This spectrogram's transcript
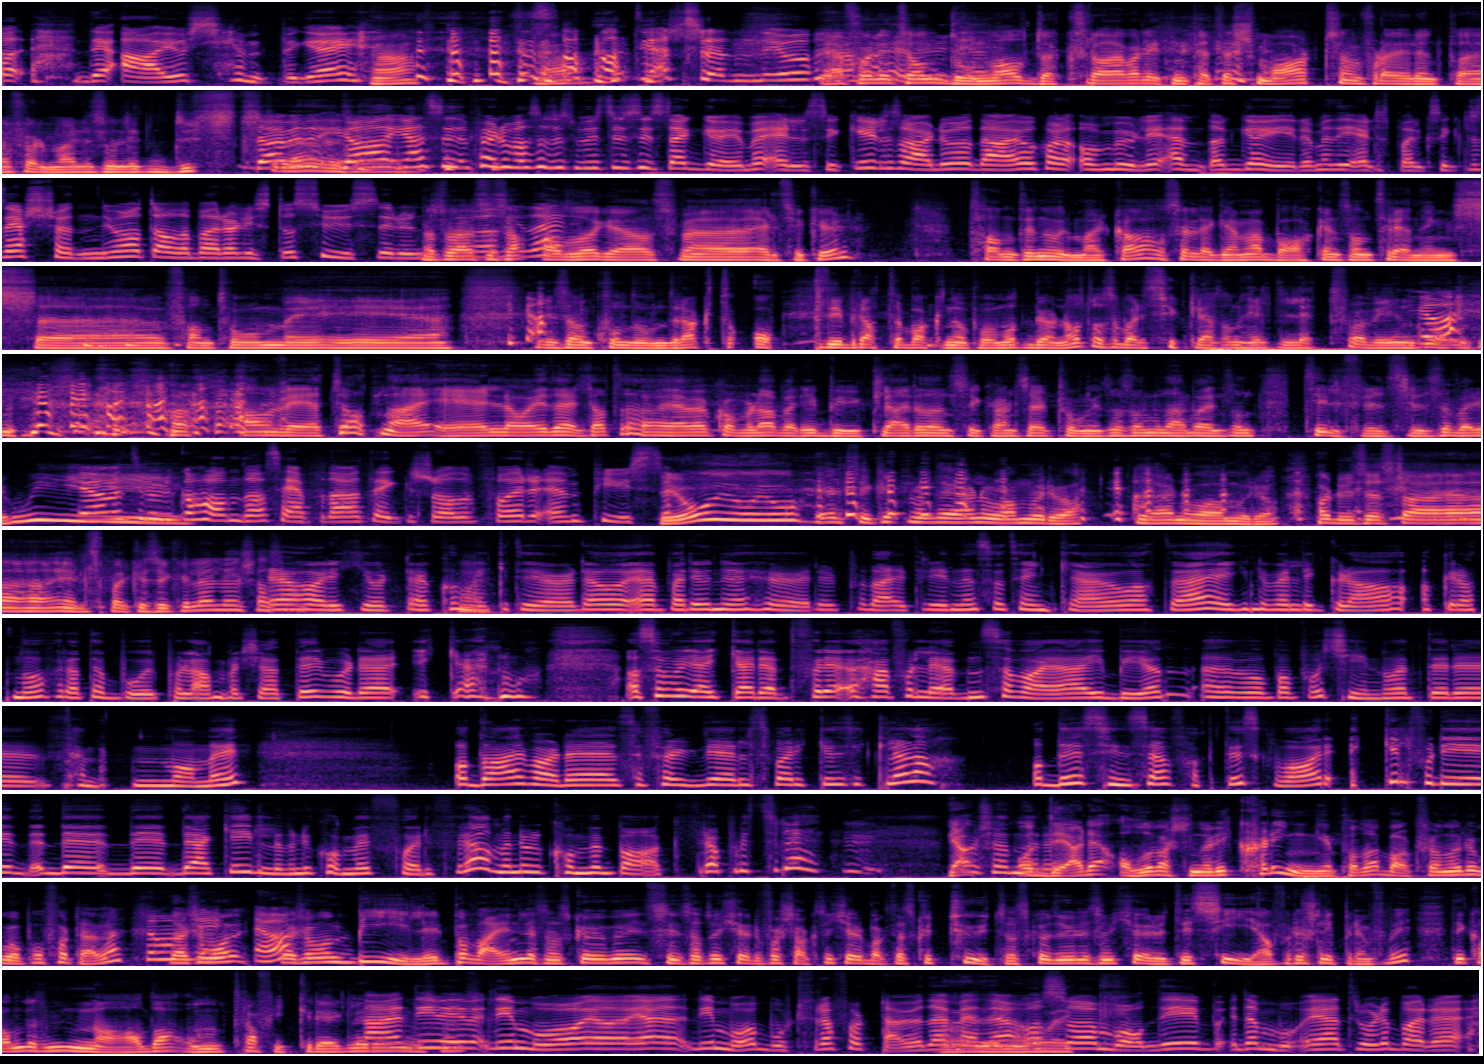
det er jo kjempegøy. Ja. ja. At jeg skjønner jo Jeg får litt sånn Donald Duck fra da jeg var liten. Petter Smart som fløy rundt på deg. Jeg føler meg liksom litt dust. Da, men, ja, jeg synes, føler meg sånn, Hvis du syns det er gøy med elsykkel, så er det jo, det er jo om mulig enda gøyere med de elsparkesyklene. Så jeg skjønner jo at alle bare har lyst til å suse rundt Vet du hva jeg syns er aller gøyest med elsykkel? Ta den til Nordmarka, og så legger jeg meg bak en sånn treningsfantom i, i, i sånn kondomdrakt opp de bratte bakkene oppover mot Bjørnholt, og så bare sykler jeg sånn helt lett forbi den. Ja. Han vet jo at den er el og i det hele tatt. Jeg kommer da bare i byklær, og den sykkelen ser tung ut og sånn, men det er bare en sånn tilfredsstillelse. Bare «Wii!» Ja, men Tror du ikke han da ser på deg og tenker sånn For en pyse. Jo, jo, jo, helt sikkert, men det er noe av moroa. Det er noe av moroa. Har du testa elsparkesykkel, eller? Jeg har ikke gjort det, jeg kommer Nei. ikke til å gjøre det. Og jeg bare, når jeg hører på deg, Trine, så tenker jeg jo at jeg er egentlig veldig glad akkurat nå for at jeg bor på Lambertseter, hvor det ikke er noe Altså hvor jeg ikke er redd. For jeg, her forleden så var jeg i byen, jeg var bare på kino etter eh, 15 måneder. Og der var det selvfølgelig elsparkesykler, da. Og det syns jeg faktisk var ekkelt, fordi det, det, det er ikke ille når du kommer forfra, men når du kommer bakfra plutselig. Ja, og det er det aller verste når de klinger på deg bakfra når du går på fortauet. Det er som om, ja. det er som om biler på veien liksom skulle synes at du kjører for sakte, kjører bak deg, skulle tute, og skal du liksom kjøre ut til sida for å slippe dem forbi. De kan liksom nada om trafikkregler Nei, de, de, må, ja, de må bort fra fortauet, det Ja, mener jeg. Og så må de, de må, Jeg tror det bare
